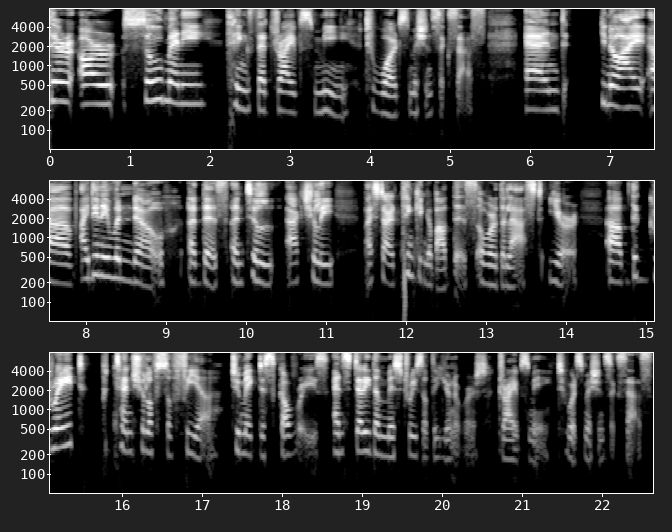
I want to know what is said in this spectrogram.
There are so many things that drives me towards mission success. And you know, I uh, I didn't even know uh, this until actually I started thinking about this over the last year. Uh, the great potential of SOFIA to make discoveries and study the mysteries of the universe drives me towards mission success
